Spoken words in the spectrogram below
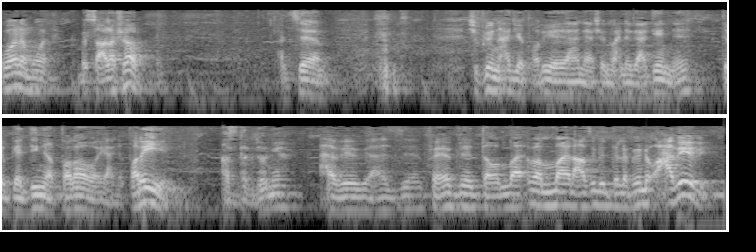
وأنا موافق. بس على شرط. حسام شوف لنا حاجة طرية يعني عشان وإحنا قاعدين إيه؟ تبقى الدنيا طراوة يعني طرية. قصدك دنيا؟ حبيبي يا عزام فاهمني انت؟ والله والله العظيم انت اللي حبيبي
